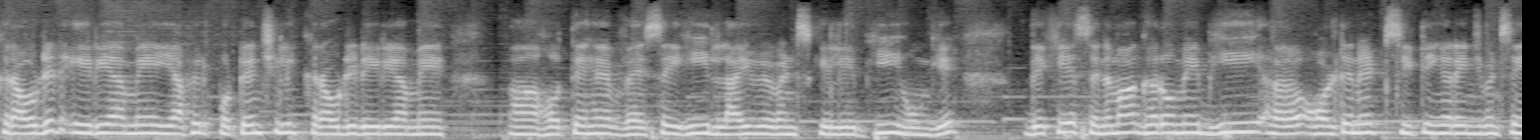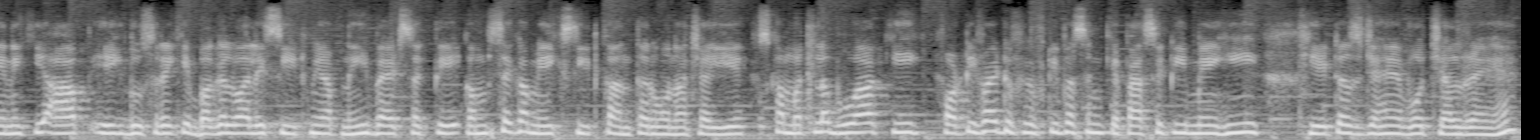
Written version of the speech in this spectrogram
क्राउडेड एरिया में या फिर पोटेंशियली क्राउडेड एरिया में होते हैं, वैसे ही लाइव इवेंट्स के लिए भी होंगे। देखिए सिनेमा घरों में भी ऑल्टरनेट सीटिंग अरेंजमेंट यानी कि आप एक दूसरे के बगल वाली सीट में आप नहीं बैठ सकते। कम से कम एक सीट का अंतर होना चाहिए। उसका मतलब हुआ कि 45 टू 50 परसेंट कैपेसिटी में ही थिएटर्स जो हैं वो चल रहे हैं।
